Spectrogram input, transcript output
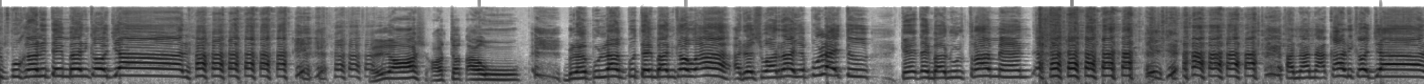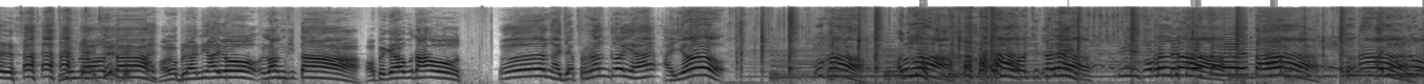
cupu kali tembakan kau Jan. Iya, ocot au. Belampu-lampu tembakan kau ah, ada suaranya pula itu. Kayak tembakan Ultraman. Anak-anak kali kau Jal. Diem lah Ota. Kalau berani ayo, lang kita. OPG aku taut. Oh, ngajak perang kau ya? Ayo. Buka. Aduh. Aduh, kita. Ih, kau main betul lah, Eta. Aduh, aduh,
